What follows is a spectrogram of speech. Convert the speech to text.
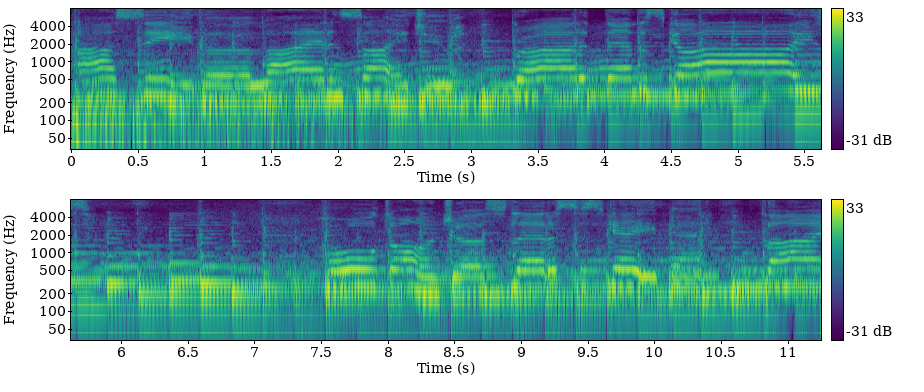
I see the light inside you, brighter than the skies. Hold on, just let us escape and fly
